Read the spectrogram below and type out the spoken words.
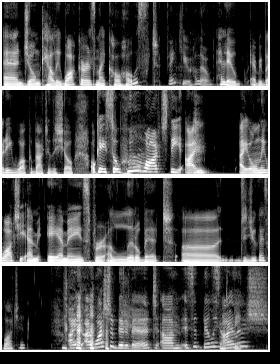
And Joan Kelley Walker is my co host. Thank you. Hello. Hello, everybody. Welcome back to the show. Okay, so who watched the I'm I only watch the M- AMAs for a little bit. Uh, did you guys watch it? I, I watched a bit of it. Um, is it Billie Eilish?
